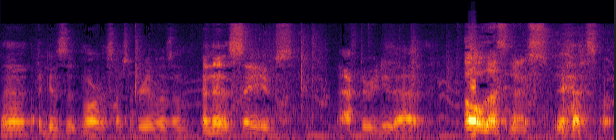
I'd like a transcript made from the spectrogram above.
Yeah, it gives it more of a sense of realism, and then it saves after we do that. Oh, that's nice. Yeah, so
